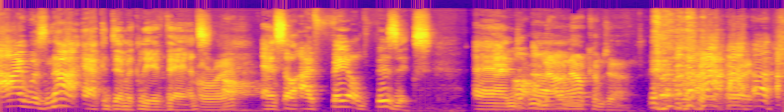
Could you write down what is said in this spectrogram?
I was not academically advanced, All right. and so I failed physics. And Ooh, um, now, now it comes out. All right.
